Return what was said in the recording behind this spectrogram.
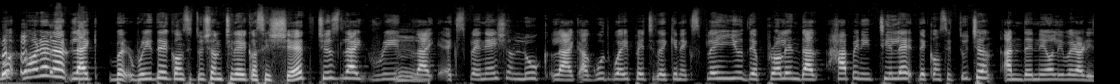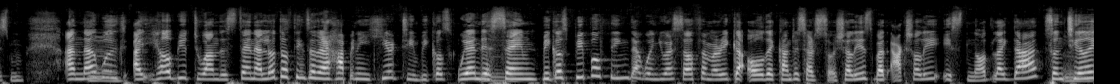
more, more than that, like, but read the Constitution of Chile because it's shit. Just like read Mm. like explanation, look like a good way page. They can explain you the problem that happened in Chile, the Constitution, and the neoliberalism, and that will Mm. I help you to understand a lot of things that are happening here, team. Because we are in the Mm. same. Because people think that when you are South America, all the countries are socialist, but actually it's not like that. So Mm. Chile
